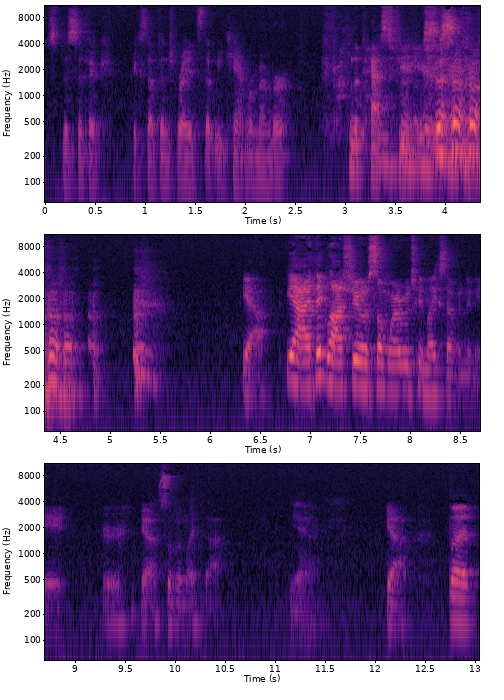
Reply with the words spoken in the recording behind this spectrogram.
specific acceptance rates that we can't remember from the past few years. yeah, yeah. I think last year was somewhere between like seven and eight, or yeah, something like that. yeah. Yeah, but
